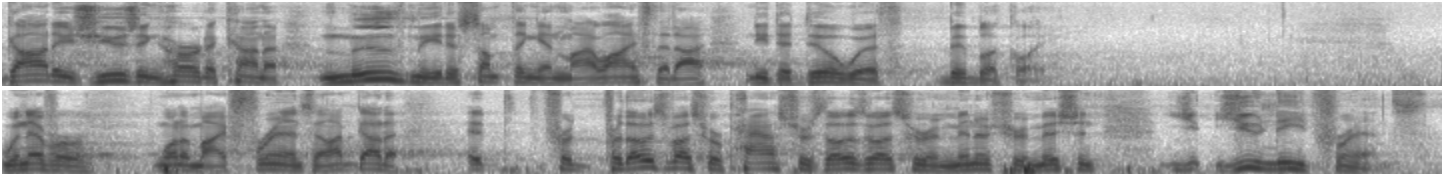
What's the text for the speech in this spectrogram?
God is using her to kind of move me to something in my life that I need to deal with biblically. Whenever one of my friends, and I've got to, for, for those of us who are pastors, those of us who are in ministry and mission, you, you need friends.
